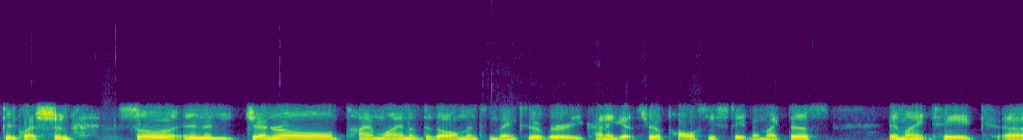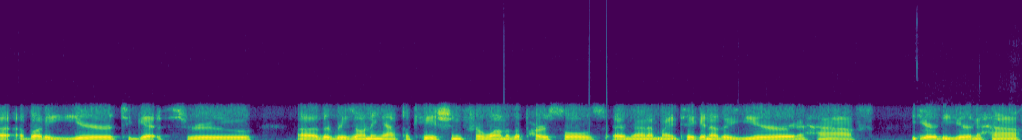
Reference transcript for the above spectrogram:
Good question. So, in the general timeline of development in Vancouver, you kind of get through a policy statement like this. It might take uh, about a year to get through uh, the rezoning application for one of the parcels, and then it might take another year and a half, year to year and a half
